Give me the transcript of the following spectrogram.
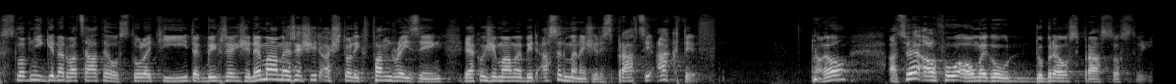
slovník 21. století, tak bych řekl, že nemáme řešit až tolik fundraising, jako že máme být asset managery, správci aktiv. No jo? A co je alfou a omegou dobrého správcovství?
